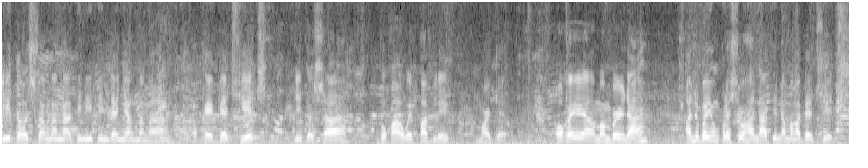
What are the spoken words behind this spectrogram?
Dito sa mga tinitinda niyang mga okay, bed sheets dito sa Bukawe Public Market. Okay, uh, Ma'am Berna, ano ba yung presyohan natin ng mga bed sheets?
